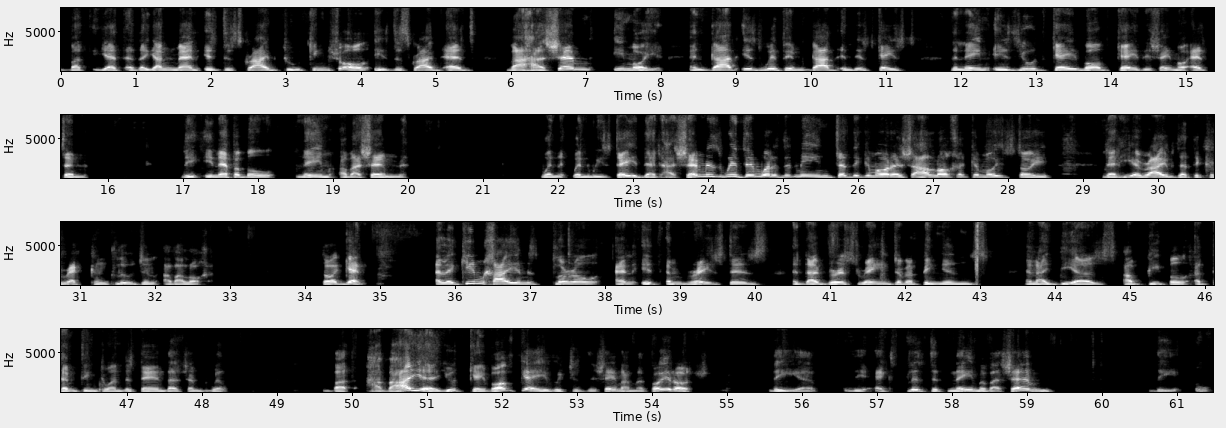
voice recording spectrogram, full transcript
but yet as a young man is described to King Shaul, he's described as Vahashem Imoy, and God is with him. God, in this case, the name is Yud K Vov K, the Shem Ho'etzem, the ineffable name of Hashem. When, when we say that Hashem is with him, what does it mean? Said the Gemara, that he arrives at the correct conclusion of halacha. So again, Elekim Chaim is plural and it embraces a diverse range of opinions and ideas of people attempting to understand Hashem's will. But Havaya Yudke Vovke, which is the Shem HaMefoirosh, the uh, the explicit name of Hashem, the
